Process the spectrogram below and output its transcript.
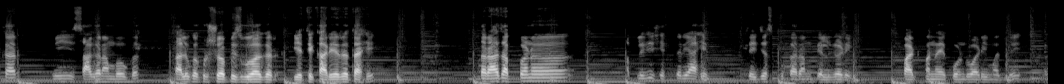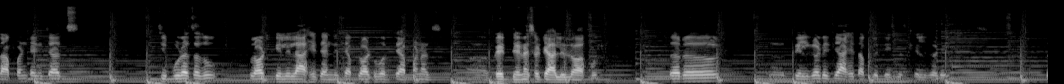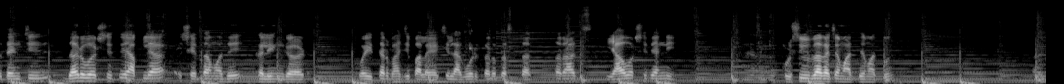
नमस्कार मी सागर आंबवकर तालुका कृषी ऑफिस गुहागर येथे कार्यरत आहे. तर आज आपण आपले जे शेतकरी आहेत तेजस तुकाराम तेलगडे पाटपणा कोंडवाडीमधले तर आपण त्यांच्याच चिबुडाचा जो प्लॉट केलेला आहे त्यांनी त्या प्लॉटवरती आपण आज भेट देण्यासाठी आलेलो आहोत. तर तेलगडे जे आहेत आपले तेजस तेलगडे तर त्यांची दरवर्षी ते आपल्या शेतामध्ये कलिंगड व इतर भाजीपाला याची लागवड करत असतात. तर आज यावर्षी त्यांनी कृषी विभागाच्या माध्यमातून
